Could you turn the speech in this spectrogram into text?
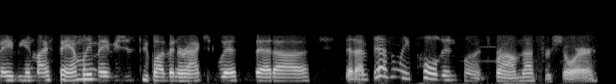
maybe in my family, maybe just people I've interacted with that uh, that I've definitely pulled influence from. That's for sure.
